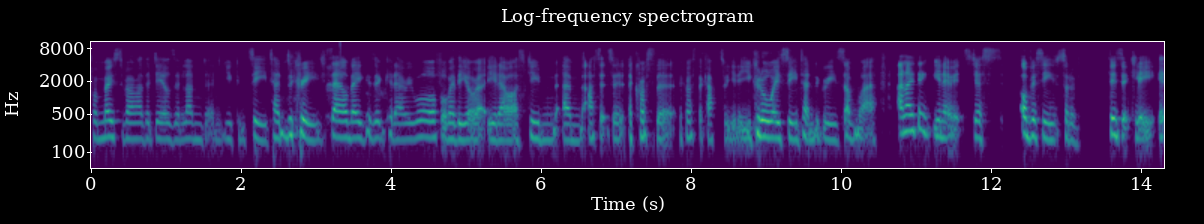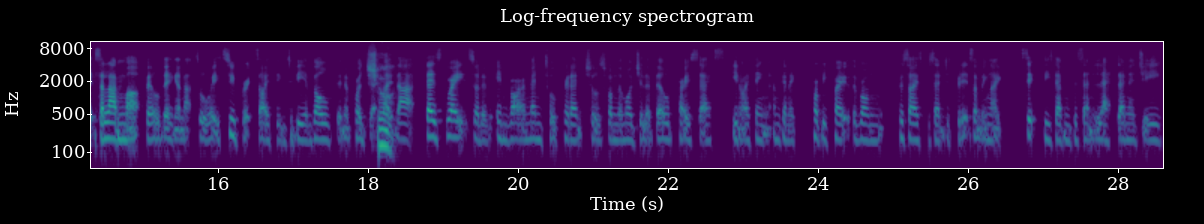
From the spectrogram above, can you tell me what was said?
From most of our other deals in London, you can see 10 degrees sailmakers in Canary Wharf, or whether you're you know, our student um, assets across the across the capital, you know, you could always see 10 degrees somewhere. And I think, you know, it's just obviously sort of physically it's a landmark building and that's always super exciting to be involved in a project sure. like that there's great sort of environmental credentials from the modular build process you know i think i'm going to probably quote the wrong precise percentage but it's something like 67% less energy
